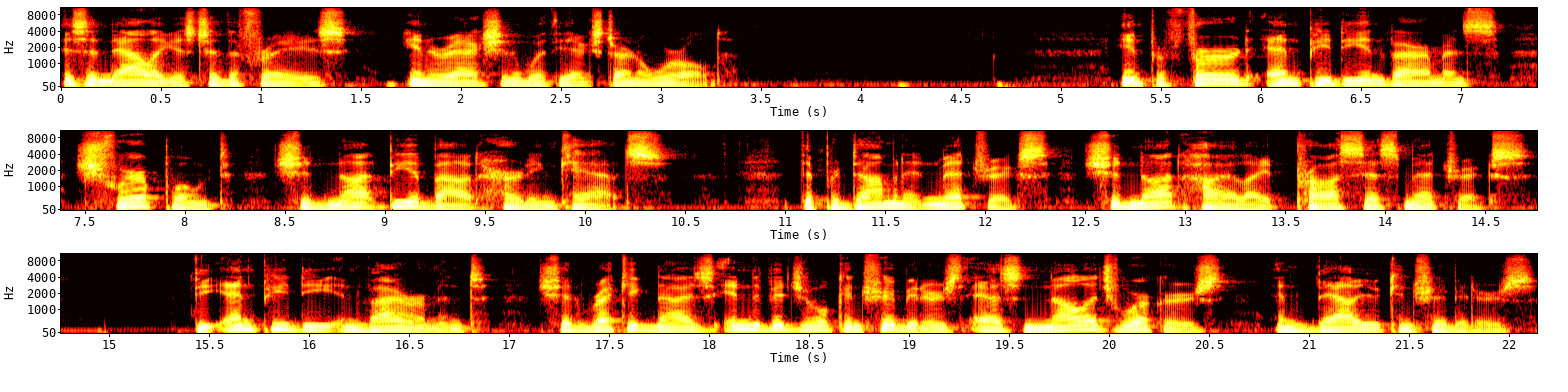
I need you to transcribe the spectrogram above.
is analogous to the phrase interaction with the external world. In preferred NPD environments, Schwerpunkt should not be about herding cats. The predominant metrics should not highlight process metrics. The NPD environment should recognize individual contributors as knowledge workers and value contributors.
